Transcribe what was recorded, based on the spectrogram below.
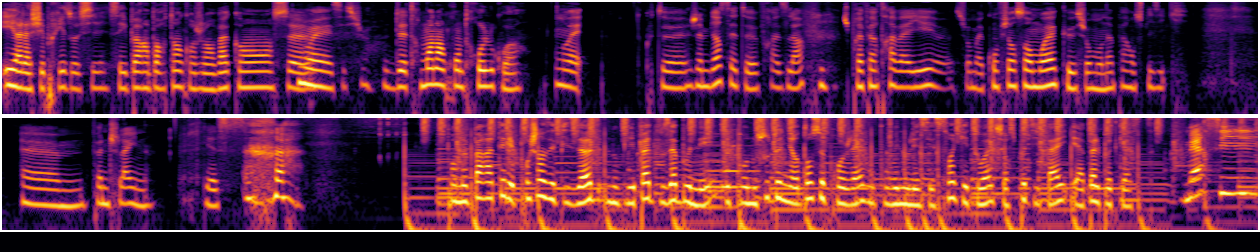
Et à lâcher prise aussi. C'est hyper important quand je vais en vacances, euh, Ouais, c'est sûr. d'être moins dans le contrôle, quoi. Ouais. Écoute, euh, j'aime bien cette phrase-là. je préfère travailler sur ma confiance en moi que sur mon apparence physique. Punchline. Yes. Pour ne pas rater les prochains épisodes, n'oubliez pas de vous abonner et pour nous soutenir dans ce projet, vous pouvez nous laisser 5 étoiles sur Spotify et Apple Podcast. Merci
